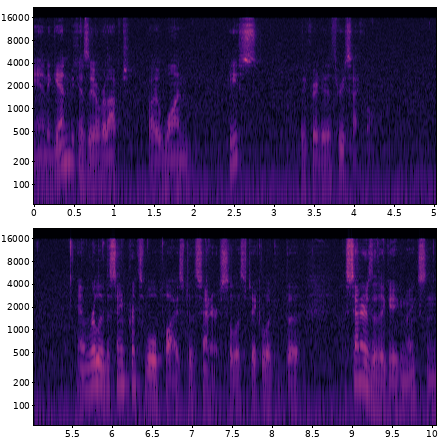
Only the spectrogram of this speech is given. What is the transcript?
And again, because they overlapped by one piece, we created a three cycle. And really the same principle applies to the centers. So let's take a look at the, centers of the Gigaminx, and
